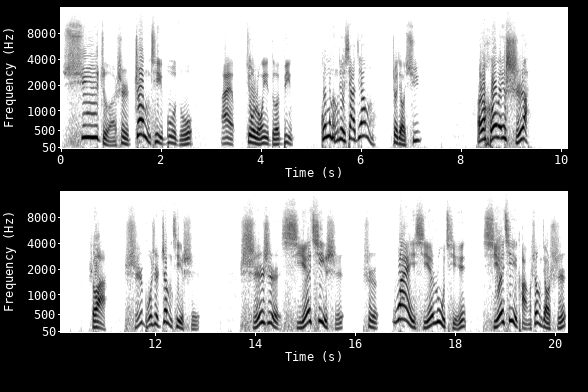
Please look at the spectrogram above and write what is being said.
虚者是正气不足，哎，就容易得病，功能就下降嘛，这叫虚。而何为实啊？是吧？实不是正气实，实是邪气实，是。外邪入侵，邪气亢盛叫实，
